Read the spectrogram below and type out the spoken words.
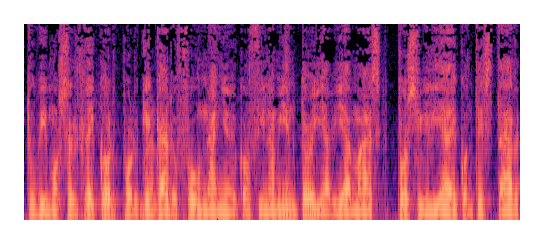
tuvimos el récord porque, claro, fue un año de confinamiento y había más posibilidad de contestar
